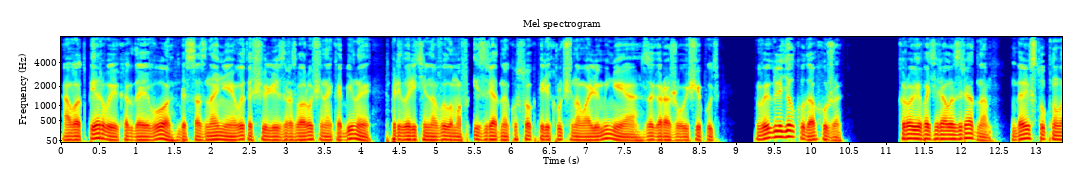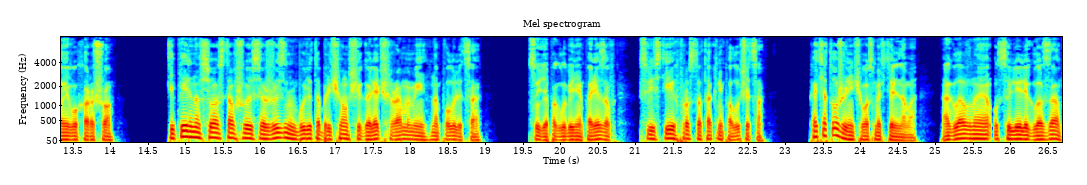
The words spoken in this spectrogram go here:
А вот первый, когда его, без сознания, вытащили из развороченной кабины, предварительно выломав изрядный кусок перекрученного алюминия, загораживающий путь, выглядел куда хуже. Крови потерял изрядно, да и стукнуло его хорошо. Теперь на всю оставшуюся жизнь будет обречен щеголять шрамами на пол лица. Судя по глубине порезов, свести их просто так не получится. Хотя тоже ничего смертельного. А главное, уцелели глаза,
